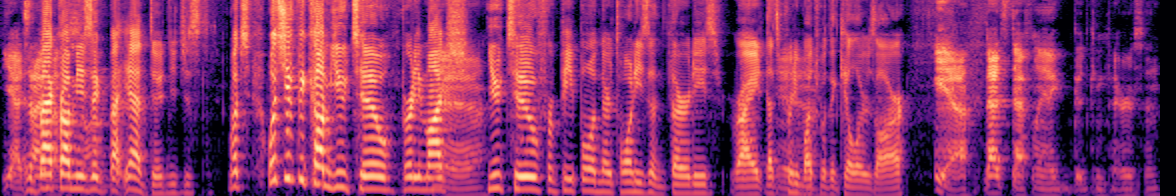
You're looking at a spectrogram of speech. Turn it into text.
Yeah, it's And the background music, but yeah, dude, you just once once you've become U2, pretty much Yeah. U2 for people in their twenties and thirties, right? That's pretty much what the Killers are. Yeah, that's definitely a good comparison.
